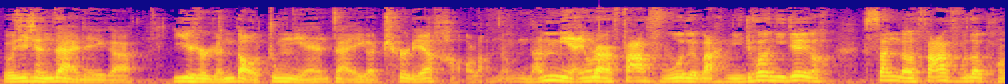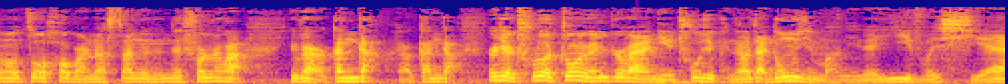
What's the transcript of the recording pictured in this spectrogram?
尤其现在这个，一是人到中年，再一个吃的也好了，那么难免有点发福，对吧？你说你这个三个发福的朋友坐后边那三个人，那说实话有点尴尬，有点尴尬。而且除了装人之外，你出去肯定要带东西嘛，你这衣服、鞋、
